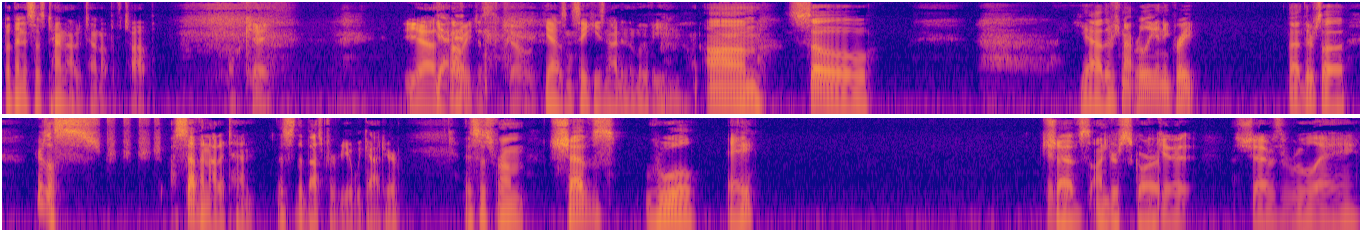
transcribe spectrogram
But then it says 10 out of 10 up at the top. Okay. Yeah, it's Yeah, probably it- just a joke. Yeah, I was gonna say he's not in the movie. Um, so yeah, there's not really any great. Uh, there's a here's a seven out of ten. This is the best review we got here. This is from Chev's Rule A. Get Chev's underscore. Get it? Chev's Rule A.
